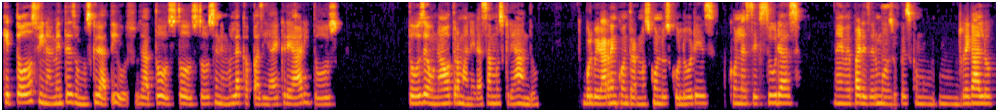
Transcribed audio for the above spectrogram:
que todos finalmente somos creativos, o sea, todos, todos, todos tenemos la capacidad de crear y todos, todos de una u otra manera estamos creando volver a reencontrarnos con los colores, con las texturas. A mí me parece hermoso, pues como un regalo,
